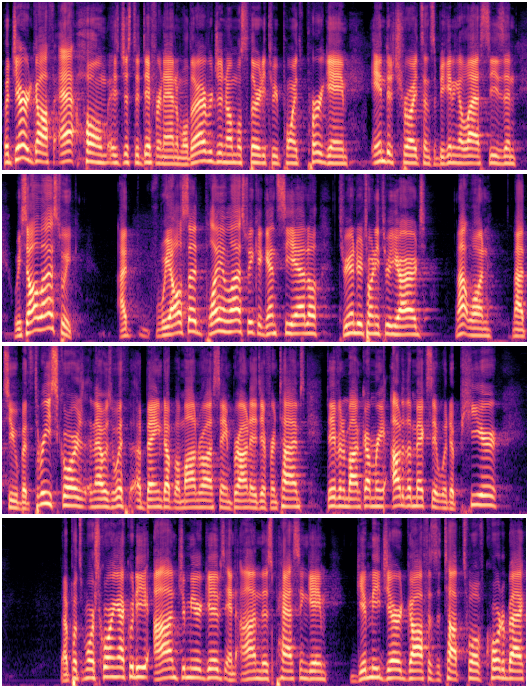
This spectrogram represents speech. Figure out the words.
but Jared Goff at home is just a different animal. They're averaging almost 33 points per game in Detroit since the beginning of last season. We saw last week. I we all said play him last week against Seattle, 323 yards, not one, not two, but three scores, and that was with a banged up Amon-Ra St. Brown at different times. David Montgomery out of the mix, it would appear. That puts more scoring equity on Jahmyr Gibbs and on this passing game. Give me Jared Goff as a top 12 quarterback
